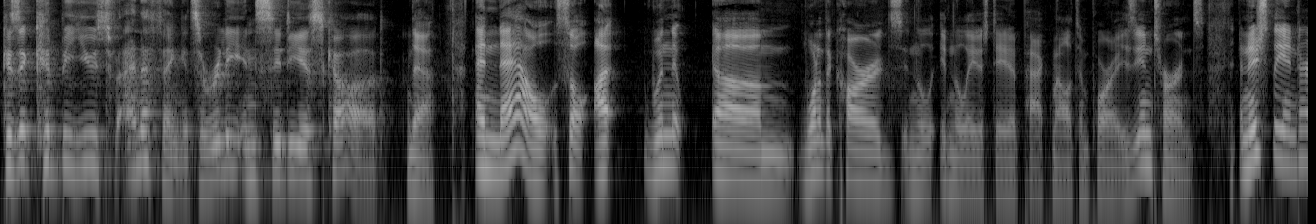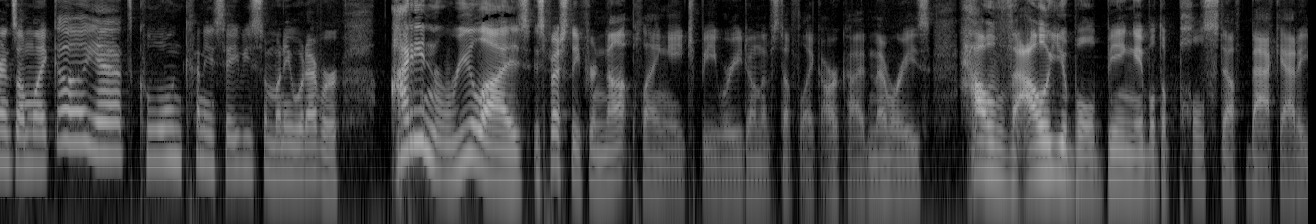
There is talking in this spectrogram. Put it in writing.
Because it could be used for anything. It's a really insidious card. Yeah, and now, so I when the, um one of the cards in the in the latest data pack Malatempora is interns. Initially, interns, I'm like, oh yeah, it's cool and kind of save you some money, whatever. I didn't realize, especially if you're not playing HB, where you don't have stuff like archive memories, how valuable being able to pull stuff back out of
